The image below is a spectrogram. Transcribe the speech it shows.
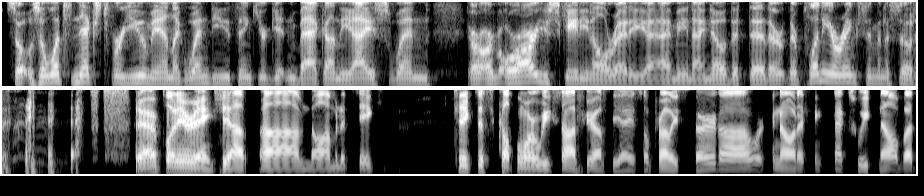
so, so what's next for you, man? Like, when do you think you're getting back on the ice? When, or, or, or are you skating already? I mean, I know that uh, there there are plenty of rinks in Minnesota. there are plenty of rinks. Yeah. Um, no, I'm gonna take take just a couple more weeks off here off the ice. I'll probably start uh, working out. I think next week now, but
